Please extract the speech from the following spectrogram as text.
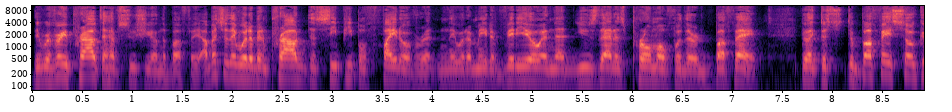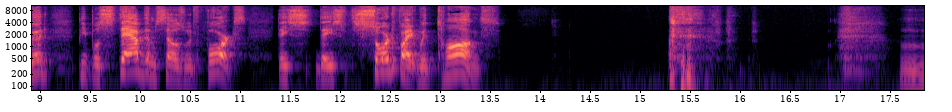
They were very proud to have sushi on the buffet. I bet you they would have been proud to see people fight over it, and they would have made a video and then used that as promo for their buffet. Like, the, the buffet's so good, people stab themselves with forks. They they sword fight with tongs. hmm.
